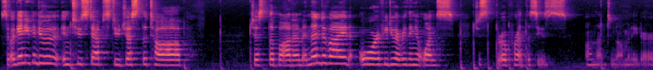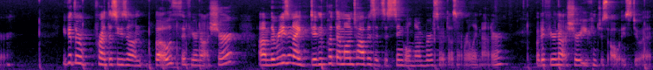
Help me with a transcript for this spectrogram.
So again, you can do it in two steps. Do just the top, just the bottom, and then divide. Or if you do everything at once, just throw parentheses on that denominator. You could throw parentheses on both if you're not sure. Um, the reason I didn't put them on top is it's a single number, so it doesn't really matter. But if you're not sure, you can just always do it.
